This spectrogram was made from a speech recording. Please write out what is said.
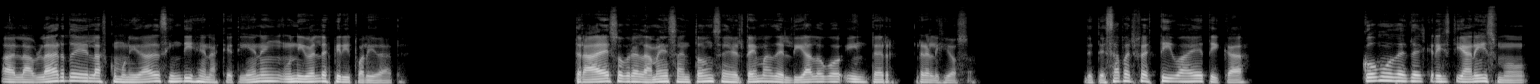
Al hablar de las comunidades indígenas que tienen un nivel de espiritualidad, trae sobre la mesa entonces el tema del diálogo interreligioso. Desde esa perspectiva ética, ¿cómo desde el cristianismo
